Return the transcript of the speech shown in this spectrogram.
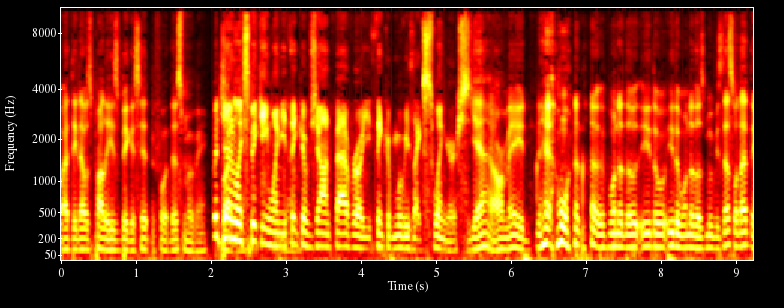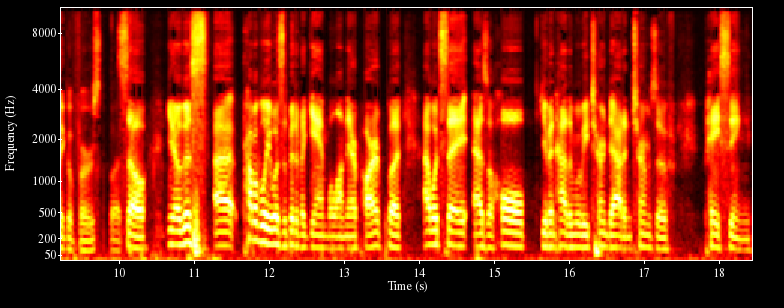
I think that was probably his biggest hit before this movie. But generally uh, speaking, when you think of Jon Favreau, you think of movies like Swingers. yeah, or Made, one of the, one of those either either one of those movies. That's what I think of first. But So, you know, this uh, probably was a bit of a gamble on their part, but I would say as a whole, given how the movie turned out in terms of pacing,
